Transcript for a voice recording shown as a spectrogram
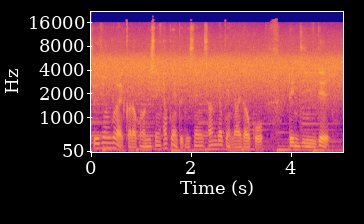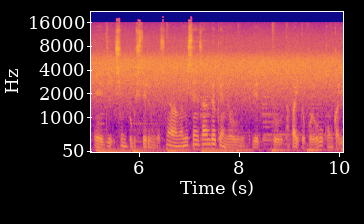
中旬ぐらいからこの2100円と2300円の間をこうレンジで、えー、振幅してるんですが、ね、2300円の、えっと、高いところを今回4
